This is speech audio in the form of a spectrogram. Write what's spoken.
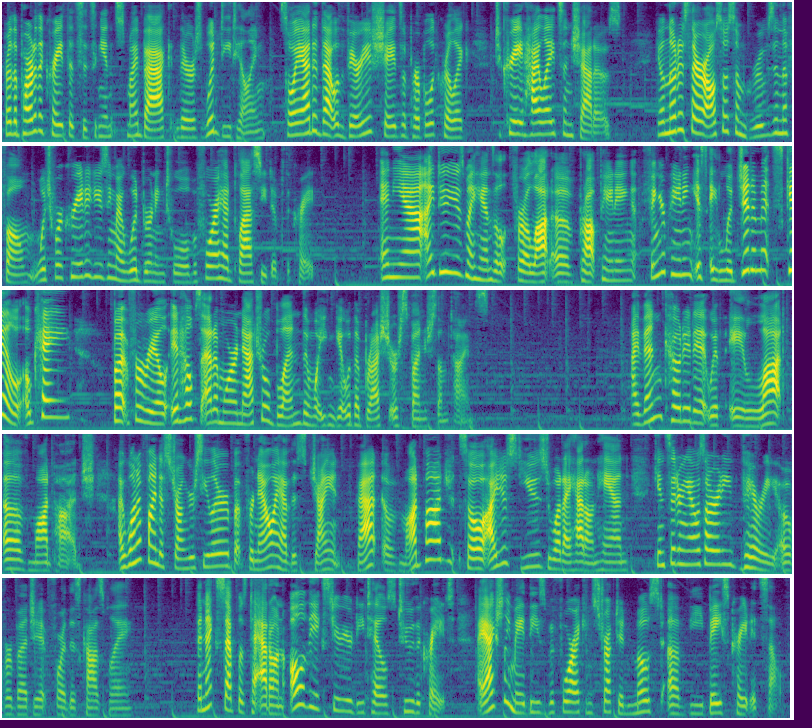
For the part of the crate that sits against my back, there's wood detailing, so I added that with various shades of purple acrylic to create highlights and shadows. You'll notice there are also some grooves in the foam, which were created using my wood burning tool before I had plasti dipped the crate. And yeah, I do use my hands for a lot of prop painting. Finger painting is a legitimate skill, okay? But for real, it helps add a more natural blend than what you can get with a brush or sponge sometimes. I then coated it with a lot of Mod Podge. I want to find a stronger sealer, but for now I have this giant vat of Mod Podge, so I just used what I had on hand, considering I was already very over budget for this cosplay. The next step was to add on all of the exterior details to the crate. I actually made these before I constructed most of the base crate itself.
